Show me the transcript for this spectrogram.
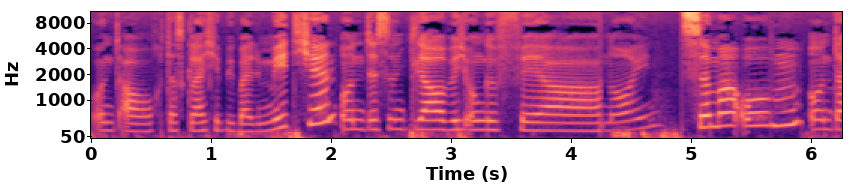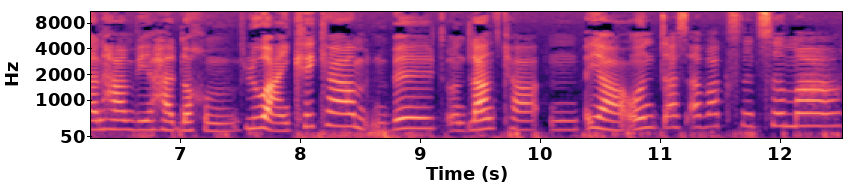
und auch das gleiche wie bei den Mädchen. Und es sind, glaube ich, ungefähr neun Zimmer oben. Und dann haben wir halt noch im Flur ein Kicker mit einem Bild und Landkarten. Ja, und das Erwachsenenzimmer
